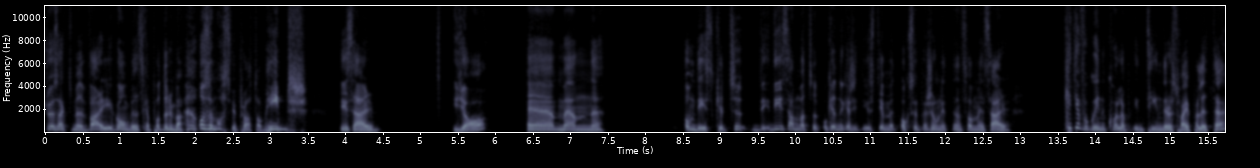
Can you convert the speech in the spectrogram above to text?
Du har sagt till mig varje gång vi ska podda nu bara och så måste vi prata om Hinge. Det är så här, ja, eh, men om det är kultur, det, det är samma typ, okej nu kanske inte just det men också personligheten som är så här, kan inte jag få gå in och kolla på din Tinder och swipa lite?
